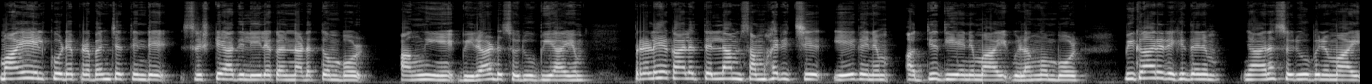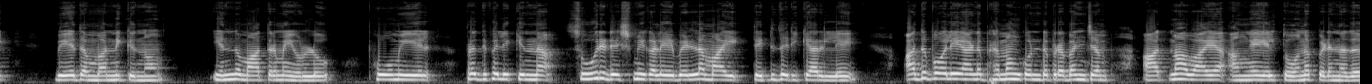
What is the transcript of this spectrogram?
മായയിൽ കൂടെ പ്രപഞ്ചത്തിന്റെ സൃഷ്ടിയാദി ലീലകൾ നടത്തുമ്പോൾ അങ്ങയെ വിരാട് സ്വരൂപിയായും പ്രളയകാലത്തെല്ലാം സംഹരിച്ച് ഏകനും അദ്വിതീയനുമായി വിളങ്ങുമ്പോൾ വികാരരഹിതനും ജ്ഞാനസ്വരൂപനുമായി വേദം വർണിക്കുന്നു. എന്നു മാത്രമേയുള്ളൂ. ഭൂമിയിൽ പ്രതിഫലിക്കുന്ന സൂര്യരശ്മികളെ വെള്ളമായി തെറ്റിദ്ധരിക്കാറില്ലേ? അതുപോലെയാണ് ഭ്രമം കൊണ്ട് പ്രപഞ്ചം ആത്മാവായ അങ്ങയിൽ തോന്നപ്പെടുന്നത്.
